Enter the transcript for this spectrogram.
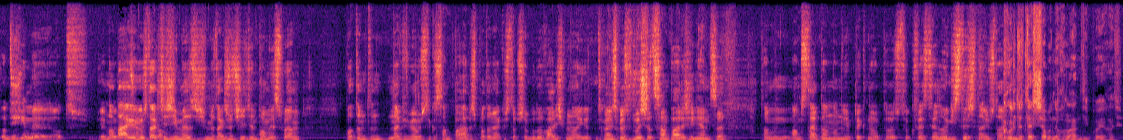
od zimy, od... No tak, jakoś w początku trakcie zimy żeśmy tak rzucili tym pomysłem. Potem ten, najpierw miał być tylko sam Paryż, potem jakoś to przebudowaliśmy, no i koniec końców wyszedł sam Paryż i Niemcy. Tam Amsterdam nam nie pyknął, po prostu kwestia logistyczna już, tak? Kurde, też chciałbym do Holandii pojechać.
